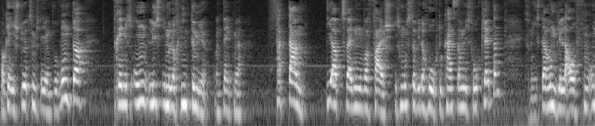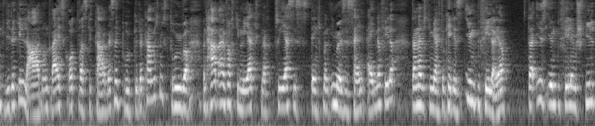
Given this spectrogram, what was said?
Okay, ich stürze mich da irgendwo runter, drehe mich um, Licht immer noch hinter mir. Und denk mir, verdammt, die Abzweigung war falsch, ich muss da wieder hoch, du kannst aber nicht hochklettern. Jetzt bin ich da rumgelaufen und wieder geladen und weiß Gott was getan, da ist eine Brücke, da kam ich nicht drüber. Und habe einfach gemerkt, nach, zuerst ist, denkt man immer, es ist sein eigener Fehler, dann habe ich gemerkt, okay, das ist irgendein Fehler, ja, da ist irgendein Fehler im Spiel,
